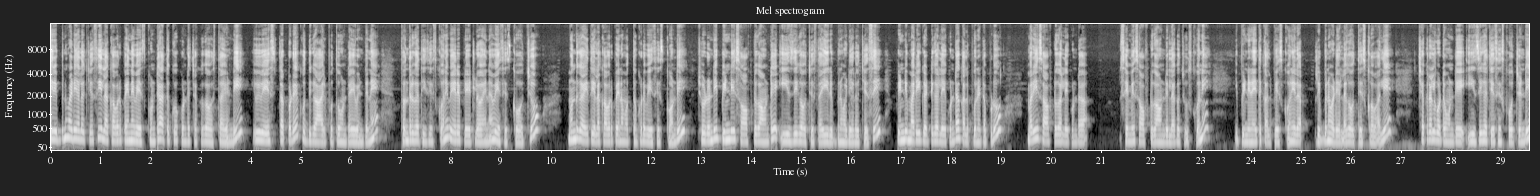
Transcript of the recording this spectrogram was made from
ఈ రిబ్బన్ వడియాలు వచ్చేసి ఇలా కవర్ పైన వేసుకుంటే అతుక్కోకుండా చక్కగా వస్తాయండి. ఇవి వేసేటప్పుడే కొద్దిగా ఆరిపోతూ ఉంటాయి వెంటనే. తొందరగా తీసేసుకొని వేరే ప్లేట్లో అయినా వేసేసుకోవచ్చు. ముందుగా అయితే ఇలా కవర్ పైన మొత్తం కూడా వేసేసుకోండి. చూడండి పిండి సాఫ్ట్గా ఉంటే ఈజీగా వచ్చేస్తాయి ఈ రిబ్బన్ వడియాలు వచ్చేసి. పిండి మరీ గట్టిగా లేకుండా కలుపుకునేటప్పుడు మరీ సాఫ్ట్గా లేకుండా సెమీ సాఫ్ట్గా ఉండేలాగా చూసుకొని ఈ పిండిని అయితే కలిపేసుకొని ఇలా రిబ్బన్ వడియాలాగా ఒత్తేసుకోవాలి. చక్రాలు గొట్టం ఉంటే ఈజీగా చేసేసుకోవచ్చండి.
